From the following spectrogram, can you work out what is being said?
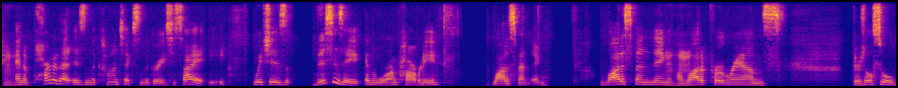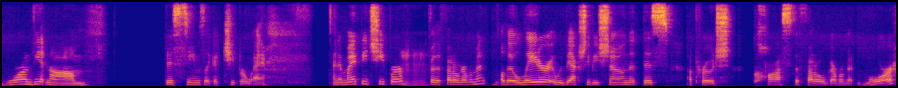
hmm. and a part of that is in the context of the Great Society, which is this is a and the war on poverty a lot of spending, a lot of spending, mm-hmm. a lot of programs. There's also a war on Vietnam. This seems like a cheaper way. And it might be cheaper mm-hmm. for the federal government, although later it would be actually be shown that this approach costs the federal government more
